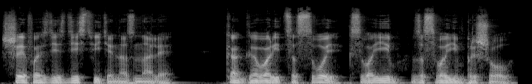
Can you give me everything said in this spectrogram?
Шефа здесь действительно знали. Как говорится, свой к своим за своим пришел.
